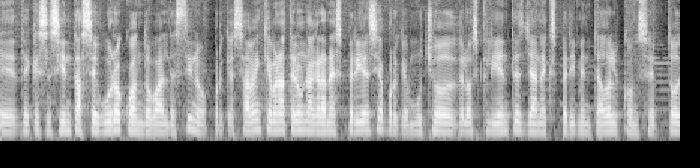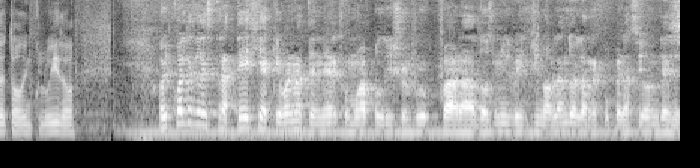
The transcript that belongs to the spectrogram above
Eh, de que se sienta seguro cuando va al destino, porque saben que van a tener una gran experiencia porque muchos de los clientes ya han experimentado el concepto de todo incluido Hoy, ¿cuál es la estrategia que van a tener como Apple Leisure Group para 2021, hablando de la recuperación del,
